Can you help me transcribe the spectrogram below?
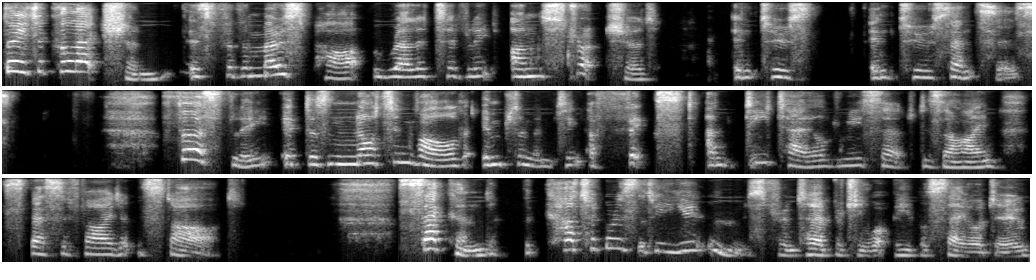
Data collection is for the most part relatively unstructured in two, in two senses. Firstly, it does not involve implementing a fixed and detailed research design specified at the start. Second, the categories that are used for interpreting what people say or do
